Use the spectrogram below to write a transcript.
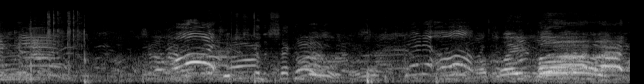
Get it off!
